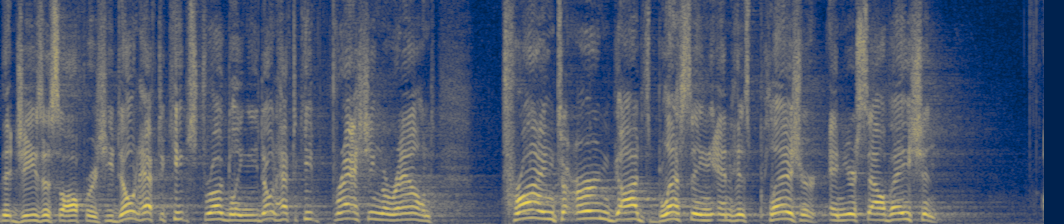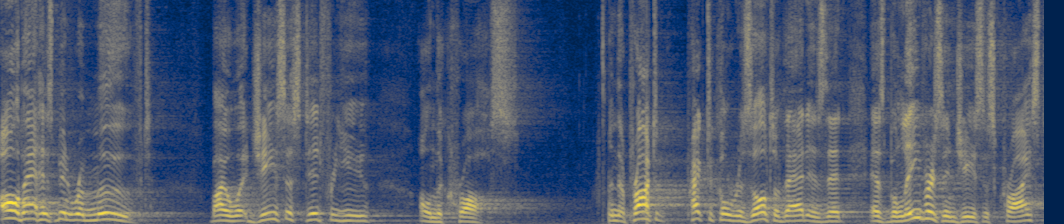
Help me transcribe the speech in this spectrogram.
that Jesus offers. You don't have to keep struggling, you don't have to keep thrashing around trying to earn God's blessing and His pleasure and your salvation. All that has been removed by what Jesus did for you on the cross. And the practical result of that is that as believers in Jesus Christ,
